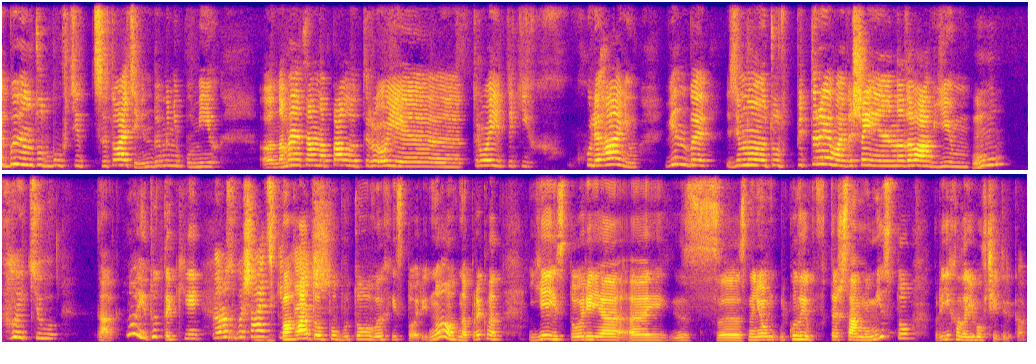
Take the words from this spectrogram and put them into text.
якби він тут був в цій ситуації, він би мені поміг. Е, На мене там напало троє, троє таких хуліганів. Він би зі мною тут підтримав і ще й надавав їм Мгм. плитю. Так, ну і тут такі багато теж. побутових історій. Ну, а от, наприклад, є історія е, з знайом, коли в те ж саме місто приїхала його вчителька.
